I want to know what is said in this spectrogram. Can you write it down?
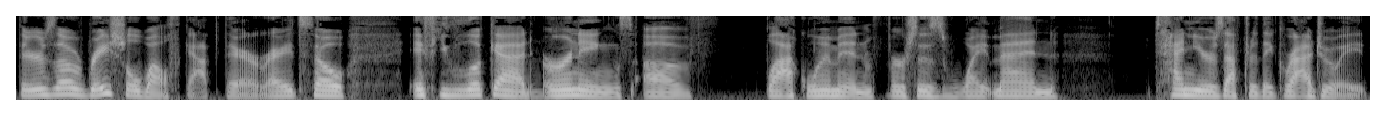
there's a racial wealth gap there right? So if you look at mm-hmm. earnings of black women versus white men 10 years after they graduate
